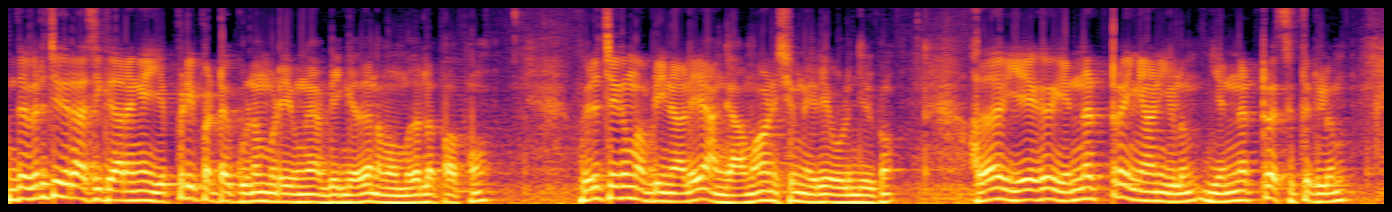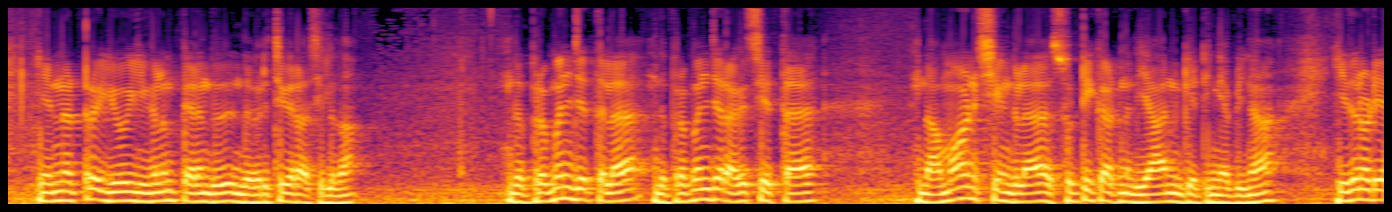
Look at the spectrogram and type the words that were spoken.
இந்த விருச்சிக ராசிக்காரங்க எப்படிப்பட்ட குணமுடையவங்க அப்படிங்கிறத நம்ம முதல்ல பார்ப்போம். விருச்சகம் அப்படின்னாலே அங்கே அமானுஷம் நிறைய ஒளிஞ்சிருக்கும். அதாவது ஏக எண்ணற்ற ஞானிகளும் எண்ணற்ற சித்துக்களும் எண்ணற்ற யோகிகளும் பிறந்தது இந்த விருச்சிக ராசியில் தான் இந்த பிரபஞ்சத்தில் இந்த பிரபஞ்ச ரகசியத்தை இந்த அமானுஷ்யங்களை சுட்டி காட்டினது யாருன்னு கேட்டிங்க அப்படின்னா இதனுடைய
